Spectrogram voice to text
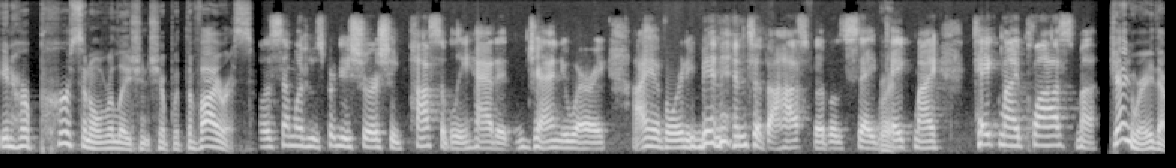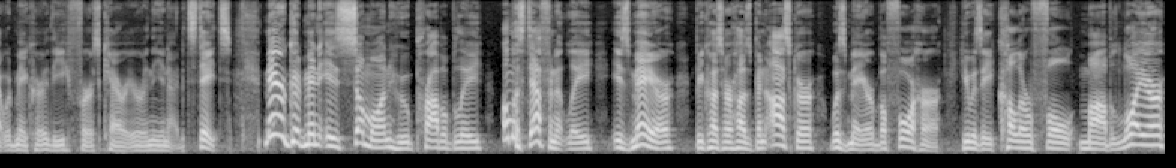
in her personal relationship with the virus. As someone who's pretty sure she possibly had it in January, I have already been into the hospital to say, right. take my take my plasma. January, that would make her the first carrier in the United States. Mayor Goodman is someone who probably, almost definitely, is mayor because her husband Oscar was mayor before her. He was a colorful mob lawyer,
